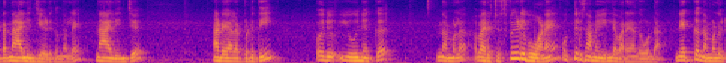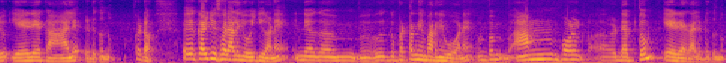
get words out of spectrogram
വേണ്ട നാലിഞ്ച് എടുക്കുന്നുള്ളേ. നാലിഞ്ച് അടയാളപ്പെടുത്തി ഒരു യൂനക്ക് നമ്മൾ വരച്ചു. സ്പീഡിൽ പോവാണേ ഒത്തിരി സമയമില്ല പറയാം അതുകൊണ്ടാണ് നെക്ക് നമ്മളൊരു ഏഴേ കാൽ എടുക്കുന്നു. കേട്ടോ? കഴിഞ്ഞ ദിവസം ഒരാൾ ചോദിക്കുകയാണേ പെട്ടെന്ന് ഞാൻ പറഞ്ഞു പോവാണേ. ഇപ്പം ആം ഹോൾ ഡെപ്തും ഏഴേ കാൽ എടുക്കുന്നു.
